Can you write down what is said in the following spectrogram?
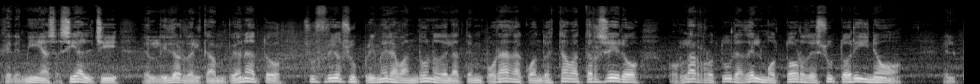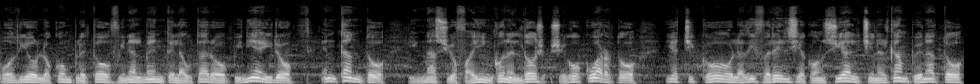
Jeremías Cialchi, el líder del campeonato, sufrió su primer abandono de la temporada cuando estaba tercero por la rotura del motor de su Torino. El podio lo completó finalmente Lautaro Piñeiro, en tanto Ignacio Faín con el Dodge llegó cuarto y achicó la diferencia con Cialchi en el campeonato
